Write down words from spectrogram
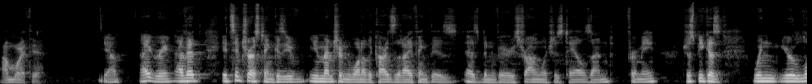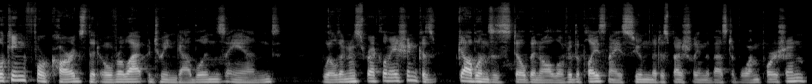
I'm with you. Yeah, I agree. I've had it's interesting because you you mentioned one of the cards that I think is has been very strong, which is Tale's End for me. Just because when you're looking for cards that overlap between goblins and wilderness reclamation, because goblins has still been all over the place, and I assume that especially in the best of one portion,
